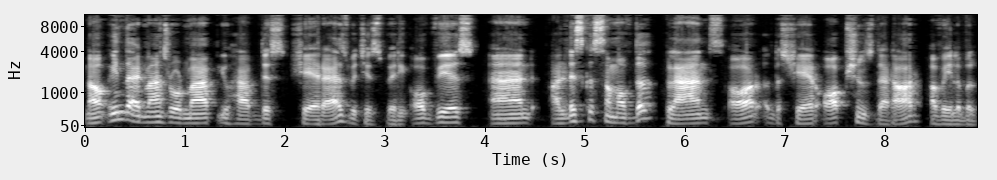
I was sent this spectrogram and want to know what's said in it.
Now in the advanced roadmap, you have this share as, which is very obvious. And I'll discuss some of the plans or the share options that are available.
